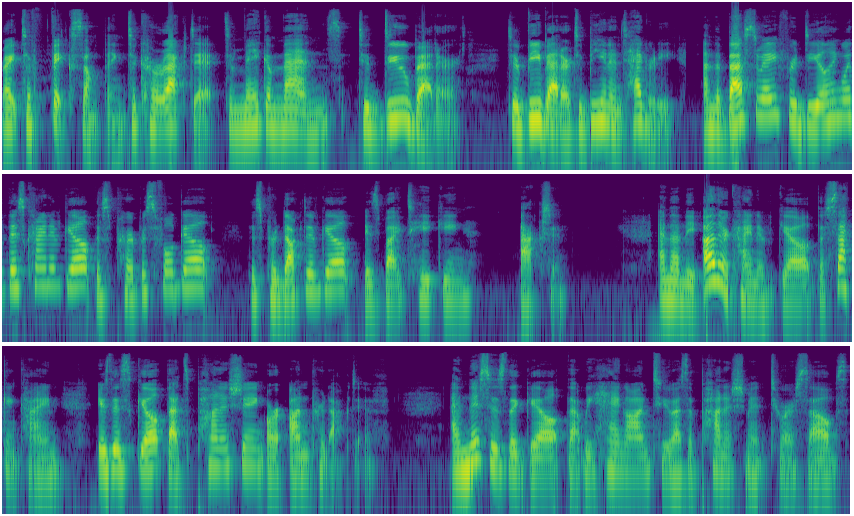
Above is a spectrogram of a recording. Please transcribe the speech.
right? To fix something, to correct it, to make amends, to do better, to be better, to be in integrity. And the best way for dealing with this kind of guilt, this purposeful guilt, this productive guilt is by taking action. And then the other kind of guilt, the second kind, is this guilt that's punishing or unproductive. And this is the guilt that we hang on to as a punishment to ourselves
